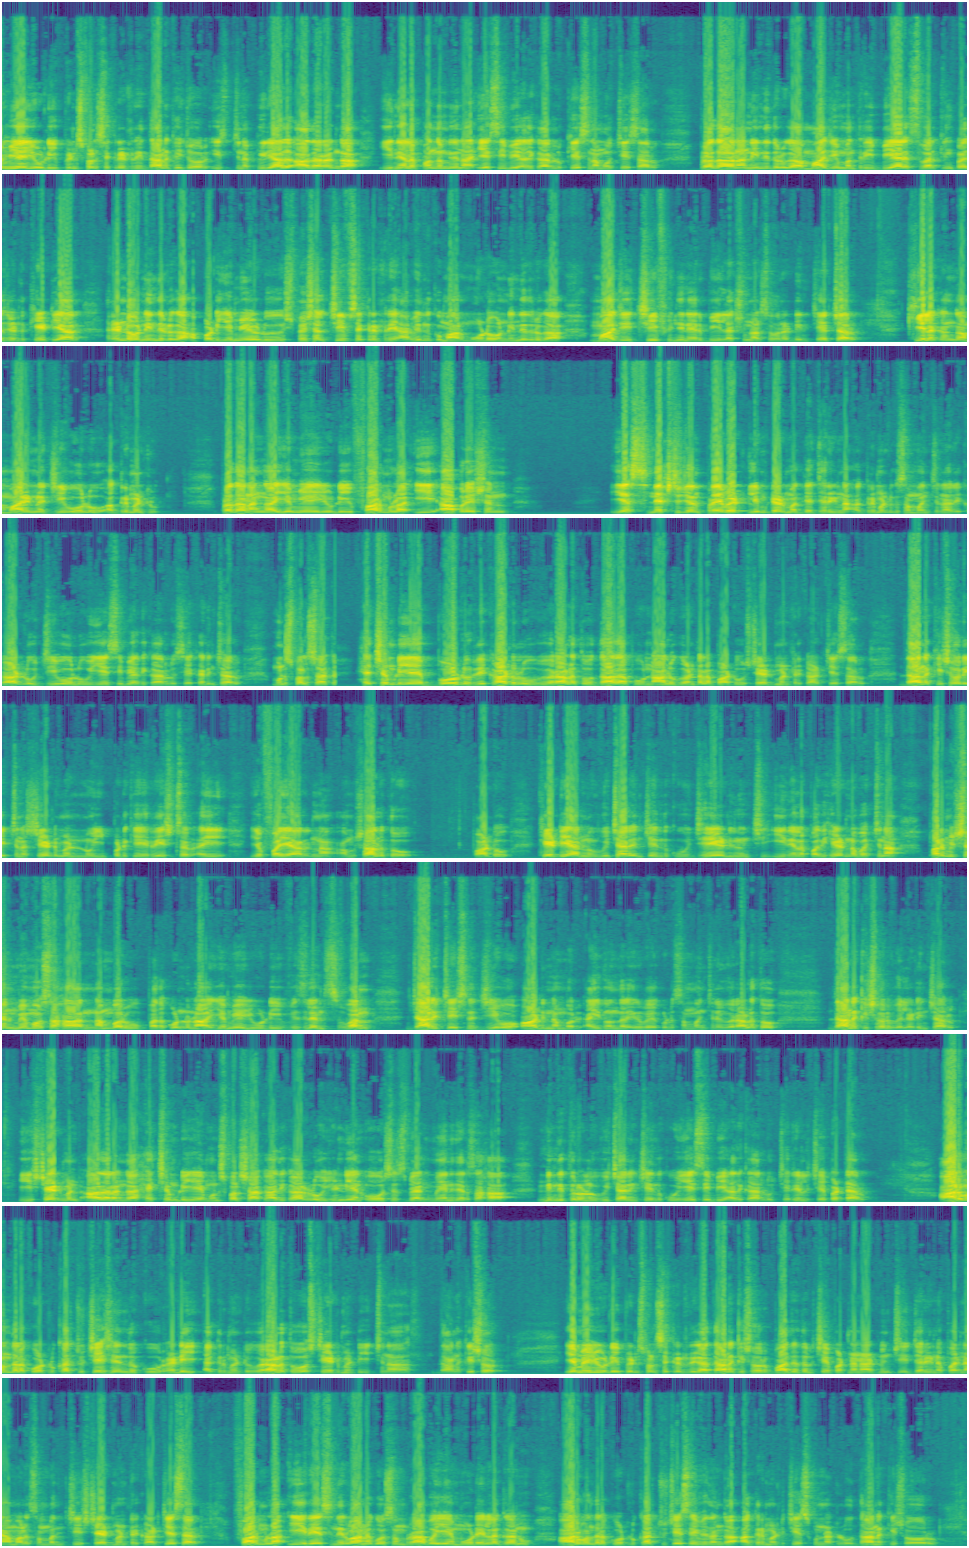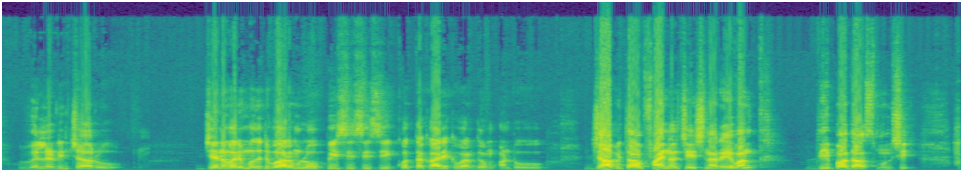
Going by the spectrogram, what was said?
ఎంఏయుడి ప్రిన్సిపల్ సెక్రటరీ దానకిజోర్ ఇచ్చిన ఫిర్యాదు ఆధారంగా ఈ నెల పంతొమ్మిదిన ఏసీబీ అధికారులు కేసు నమోదు చేశారు. ప్రధాన నిందితుడుగా మాజీ మంత్రి బీఆర్ఎస్ వర్కింగ్ ప్రెసిడెంట్ కేటీఆర్ రెండవ నిందితుడుగా అప్పటి MAUD special chief secretary Arvind Kumar మూడవ నిందితుడుగా మాజీ చీఫ్ ఇంజనీర్ బి లక్ష్మీనరసింహారెడ్డిని చేర్చారు. కీలకంగా మారిన జీవోలు అగ్రిమెంట్లు. ప్రధానంగా MAUD formula E operation ace next gen private limited మధ్య జరిగిన అగ్రిమెంట్కు సంబంధించిన రికార్డులు జీవోలు ఏసీబీ అధికారులు సేకరించారు. మున్సిపల్ శాఖ హెచ్ఎండిఏ బోర్డు రికార్డులు వివరాలతో దాదాపు నాలుగు గంటల పాటు స్టేట్మెంట్ రికార్డ్ చేశారు. దాన కిషోర్ ఇచ్చిన స్టేట్మెంట్ను ఇప్పటికే రిజిస్టర్ అయి ఎఫ్ఐఆర్ అంశాలతో పాటు కేటీఆర్ను విచారించేందుకు జేఏడి నుంచి ఈ నెల పదిహేడున వచ్చిన పర్మిషన్ మెమో సహా నంబరు పదకొండున ఎంఏయుడి విజిలెన్స్ వన్ జారీ చేసిన జీవో ఆర్డి నంబర్ ఐదు వందల ఇరవై ఒకటి సంబంధించిన వివరాలతో దానకిషోర్ వెల్లడించారు. ఈ స్టేట్మెంట్ ఆధారంగా హెచ్ఎండిఏ మున్సిపల్ శాఖ అధికారులు ఇండియన్ ఓవర్సీస్ బ్యాంక్ మేనేజర్ సహా నిందితులను విచారించేందుకు ఏసీబీ అధికారులు చర్యలు చేపట్టారు. ఆరు వందల కోట్లు ఖర్చు చేసేందుకు రెడీ అగ్రిమెంట్ వివరాలతో స్టేట్మెంట్ ఇచ్చిన దానకిషోర్. ఎంఏయుడి ప్రిన్సిపల్ సెక్రటరీగా దానకిషోర్ బాధ్యతలు చేపట్టిన నాటి నుంచి జరిగిన పరిణామాలకు సంబంధించి స్టేట్మెంట్ రికార్డ్ చేశారు. ఫార్ములా ఈ రేస్ నిర్వహణ కోసం రాబోయే మూడేళ్ళగాను ఆరు వందల కోట్లు ఖర్చు చేసే విధంగా అగ్రిమెంట్ చేసుకున్నట్లు దానకిషోర్ వెల్లడించారు. జనవరి మొదటి వారంలో పీసీసీసీ కొత్త కార్యకవర్గం అంటూ జాబితా ఫైనల్ చేసిన రేవంత్ దీపాదాస్ మున్షి.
